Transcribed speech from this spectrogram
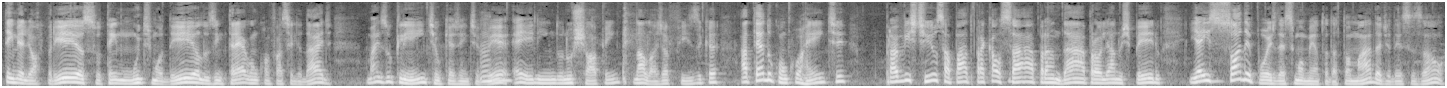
têm melhor preço, tem muitos modelos, entregam com facilidade, mas o cliente, o que a gente vê, uhum. é ele indo no shopping, na loja física, até do concorrente, para vestir o sapato, para calçar, para andar, para olhar no espelho. E aí, só depois desse momento da tomada de decisão,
